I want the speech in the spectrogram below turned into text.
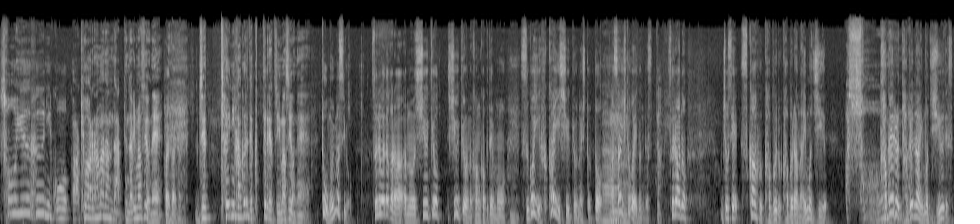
そういうふうにこうあ今日はラマダンだってなりますよね、はいはいはい。絶対に隠れて食ってるやついますよねと思いますよ。それはだからあの宗教宗教の感覚でもうんすごい深い宗教の人と浅い人がいるんです。それはあの女性スカーフかぶるかぶらないも自由。あそう食べる食べないも自由です。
